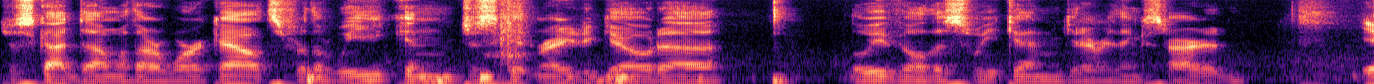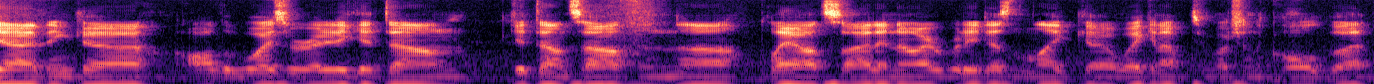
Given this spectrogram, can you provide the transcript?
just got done with our workouts for the week and just getting ready to go to Louisville this weekend and get everything started. Yeah, I think uh, all the boys are ready to get down, get down south and uh, play outside. I know everybody doesn't like uh, waking up too much in the cold, but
